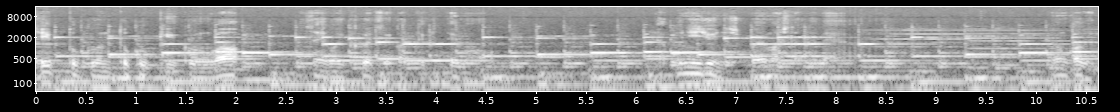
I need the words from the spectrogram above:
チップくんとクッキーくんは生後1ヶ月で買ってきても120日超えましたんでね。4ヶ月。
